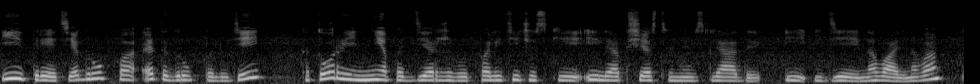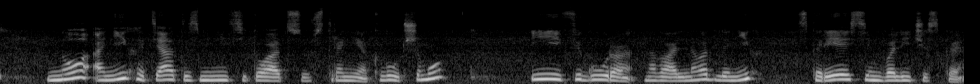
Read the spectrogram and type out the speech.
И третья группа – это группа людей, которые не поддерживают политические или общественные взгляды и идеи Навального, но они хотят изменить ситуацию в стране к лучшему, и фигура Навального для них скорее символическая.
